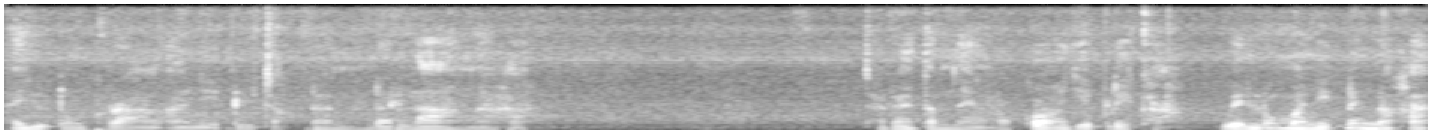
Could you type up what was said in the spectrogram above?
ให้อยู่ตรงกลางอันนี้ดูจากด้านด้านล่างนะคะ ถ้าได้ตำแหน่งเราก็เย็บเลยค่ะ เว้นลงมานิดนึงนะคะ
